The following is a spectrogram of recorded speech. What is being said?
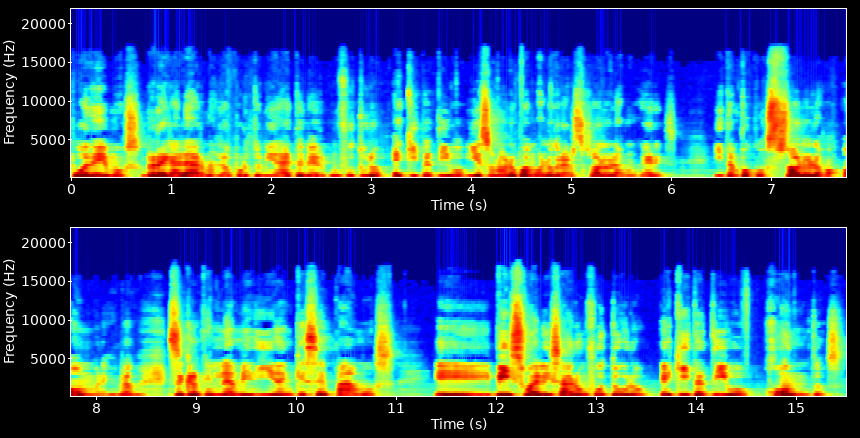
podemos regalarnos la oportunidad de tener un futuro equitativo y eso no lo podemos lograr solo las mujeres y tampoco solo los hombres, ¿no? Entonces creo que en la medida en que sepamos eh, visualizar un futuro equitativo juntos,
